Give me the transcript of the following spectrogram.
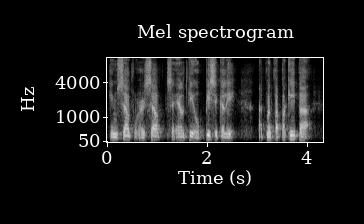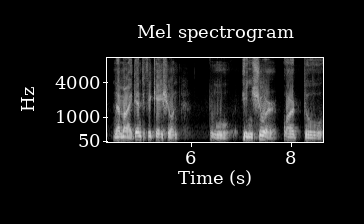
himself or herself sa LTO physically at magpapakita ng mga identification to ensure or to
